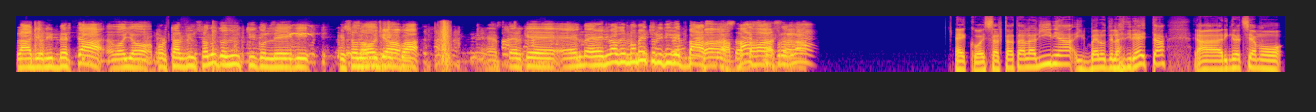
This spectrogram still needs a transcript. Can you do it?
Radio Libertà, voglio portarvi un saluto a tutti i colleghi che sono oggi qua, eh, perché è, è, arrivato il momento di dire basta, basta, basta, basta. programma. Ecco, è saltata la linea, il bello della diretta. Uh, ringraziamo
